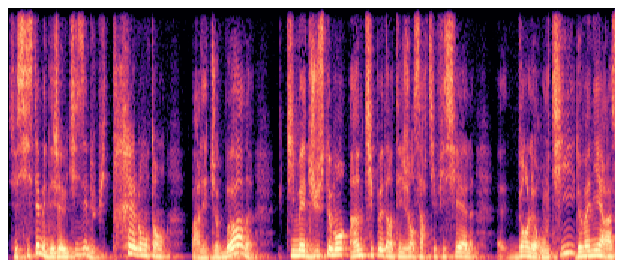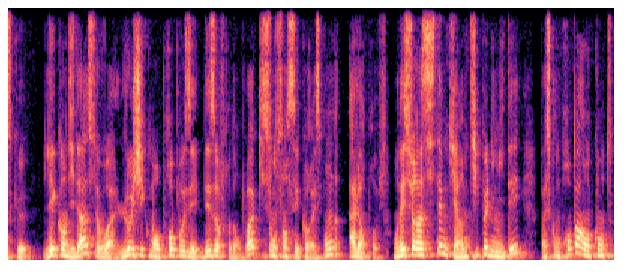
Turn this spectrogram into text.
Ce système est déjà utilisé depuis très longtemps par les job boards qui mettent justement un petit peu d'intelligence artificielle euh, dans leur outil, de manière à ce que les candidats se voient logiquement proposer des offres d'emploi qui sont censées correspondre à leur profil. On est sur un système qui est un petit peu limité parce qu'on ne prend pas en compte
